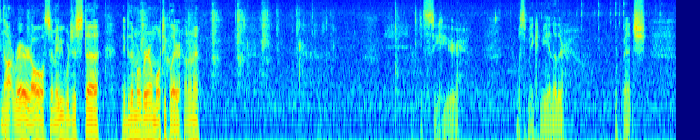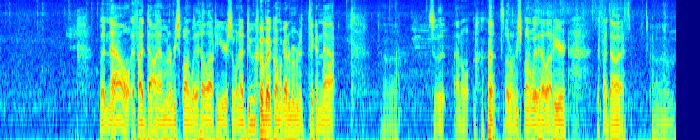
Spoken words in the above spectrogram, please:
not rare at all. So maybe we're just uh, maybe they're more rare on multiplayer. I don't know. Let's see here. Must make me another workbench. But now, if I die, I'm going to respawn way the hell out here. So when I do go back home, I got to remember to take a nap. Uh, so that I don't, so I don't respawn way the hell out here if I die. Um,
